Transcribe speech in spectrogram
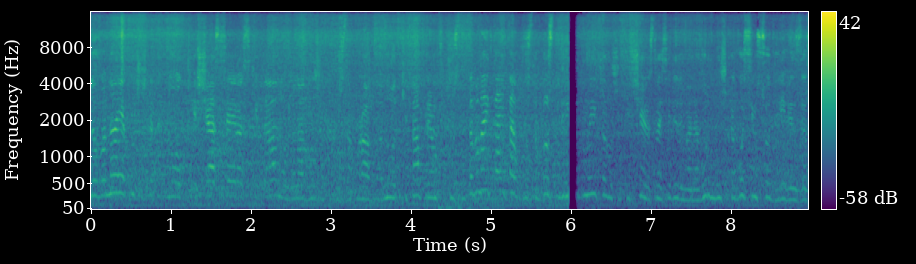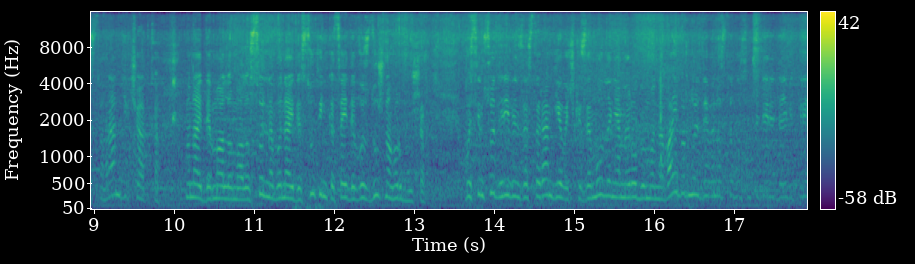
Ну вона, я хочу сказати, ну от зараз цей раз кита, ну вона дуже вкусна, правда. Ну от кита прям вкусна. Та вона і та, і та вкусна. Просто мої хороші, ще раз Леся, іди до мене. Горбушка 800 гривень за 100 грам, дівчатка. Вона йде мало-мало сольна, вона йде сухенька, це йде воздушна горбуша. 800 гривень за 100 грам, дівчатки, замовлення ми робимо на Viber 098 493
